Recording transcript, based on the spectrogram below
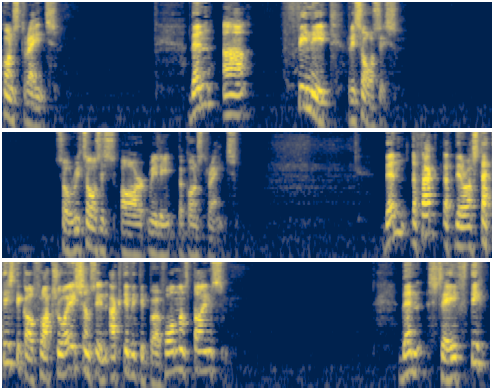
constraints. Then uh, finite resources. So resources are really the constraints. Then the fact that there are statistical fluctuations in activity performance times. Then safety.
